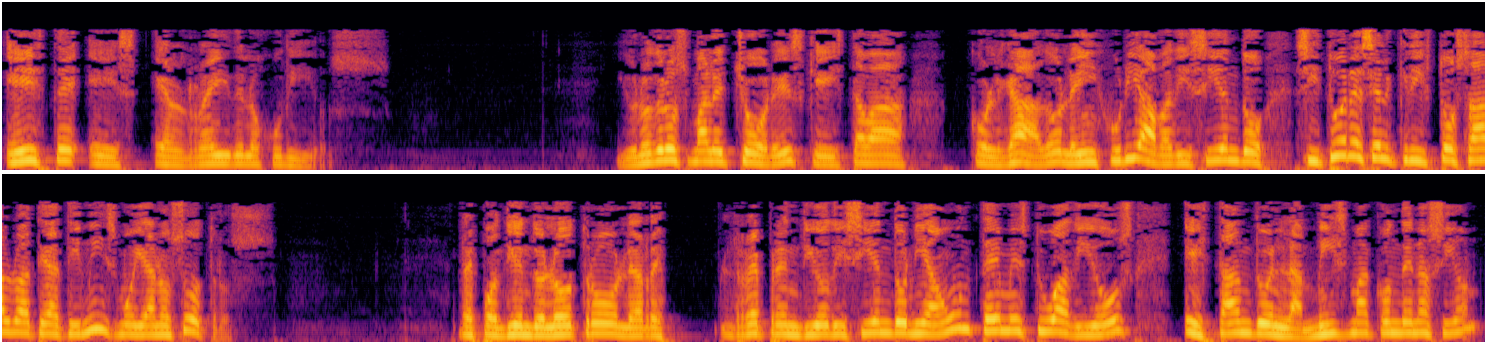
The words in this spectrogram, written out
Este es el rey de los judíos. Y uno de los malhechores que estaba colgado le injuriaba diciendo, Si tú eres el Cristo, sálvate a ti mismo y a nosotros. Respondiendo el otro, le reprendió diciendo, ¿ni aún temes tú a Dios estando en la misma condenación?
